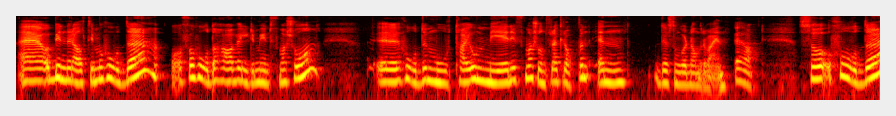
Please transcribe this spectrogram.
Eh, og begynner alltid med hodet, for hodet har veldig mye informasjon. Eh, hodet mottar jo mer informasjon fra kroppen enn det som går den andre veien. Ja. Så hodet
